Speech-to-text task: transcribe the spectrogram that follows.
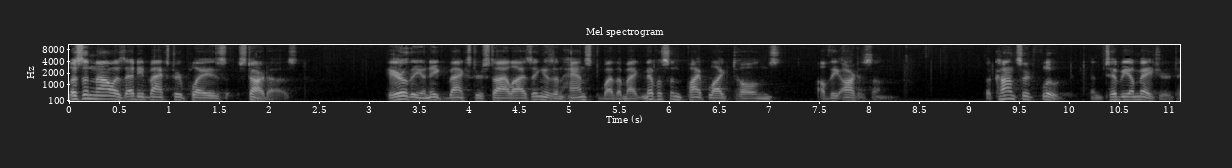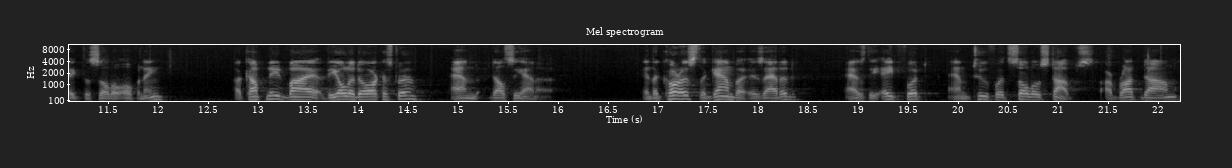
Listen now as Eddie Baxter plays Stardust. Here, the unique Baxter stylizing is enhanced by the magnificent pipe like tones of the artisan. The concert flute and tibia major take the solo opening, accompanied by viola d'orchestra and dulciana. In the chorus, the gamba is added as the eight foot and two foot solo stops are brought down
